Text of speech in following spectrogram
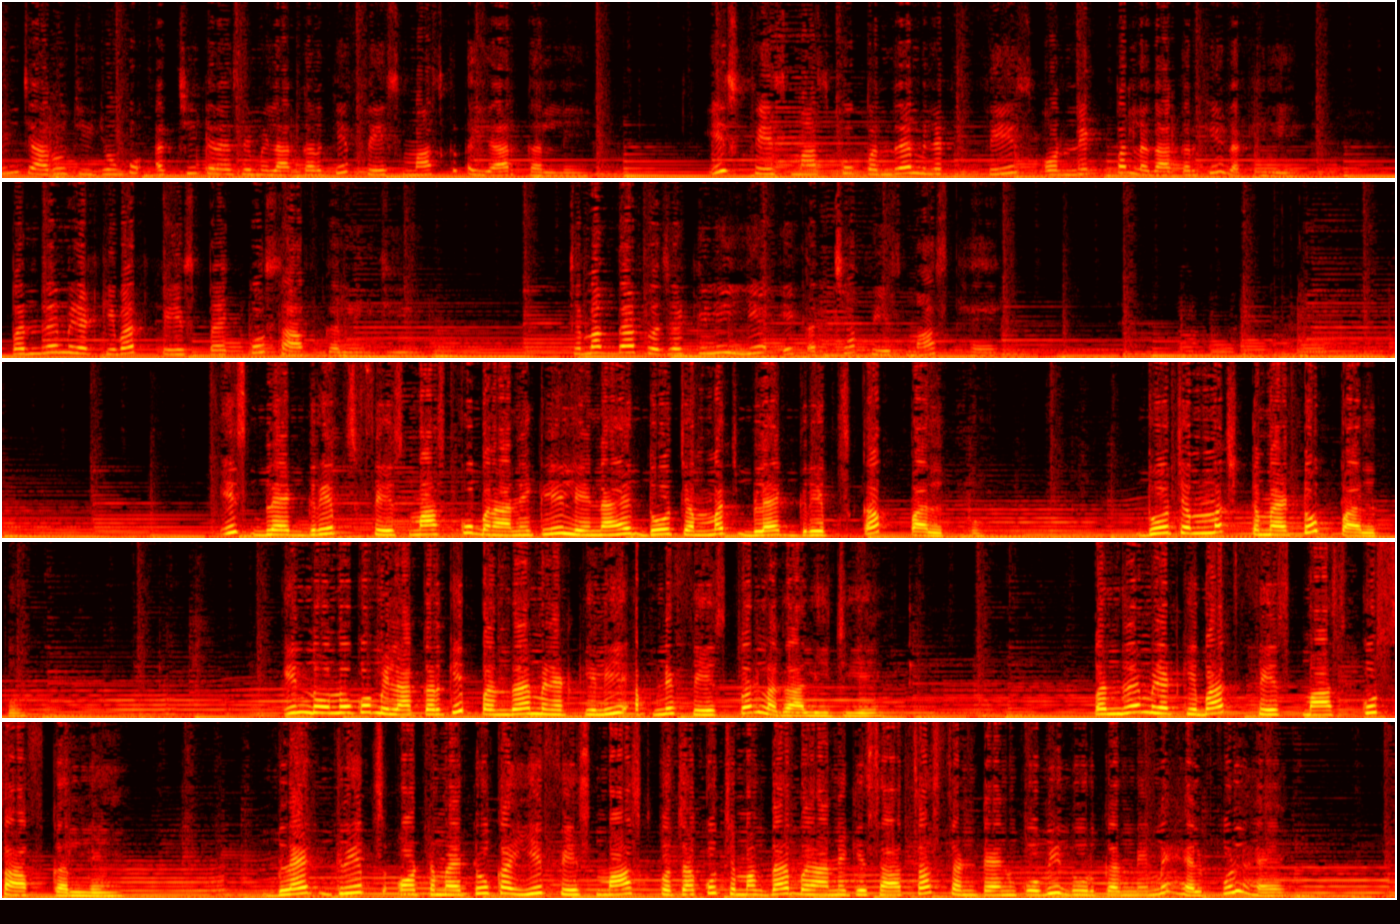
इन चारों चीज़ों को अच्छी तरह से मिला करके फेस मास्क तैयार कर लें। इस फेस मास्क को 15 मिनट फेस और नेक पर लगा करके रखिए। 15 मिनट के बाद फेस पैक को साफ़ कर लीजिए। चमकदार त्वचा के लिए ये एक अच्छा फेस मास्क है। इस ब्लैक ग्रेप्स फेस मास्क को बनाने के लिए लेना है दो चम्मच ब्लैक ग्रेप्स का पल्प। दो चम्मच टमाटो पल्प। इन दोनों को मिलाकर के 15 मिनट के लिए अपने फेस पर लगा लीजिए। 15 मिनट के बाद फेस मास्क को साफ़ कर लें। ब्लैक ग्रेप्स और टमाटो का ये फेस मास्क त्वचा को चमकदार बनाने के साथ साथ सनटैन को भी दूर करने में हेल्पफुल है।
